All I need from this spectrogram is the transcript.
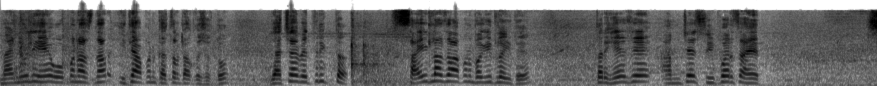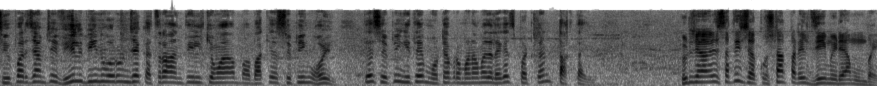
मॅन्युअली हे ओपन असणार इथे आपण कचरा टाकू शकतो. याच्या व्यतिरिक्त साईडला जर आपण बघितलं इथे तर हे जे आमचे स्वीपर्स आहेत स्वीपर जे आमचे व्हील बिनवरून जे कचरा आणतील किंवा बाकी स्विपिंग होईल ते स्विपिंग इथे मोठ्या प्रमाणामध्ये लगेच पटकन टाकता येईल. Video journalist Satish Krishnat Patil Zee media Mumbai.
